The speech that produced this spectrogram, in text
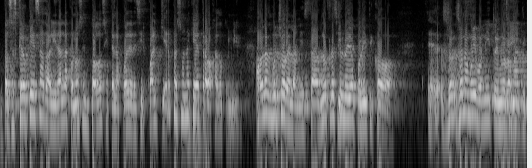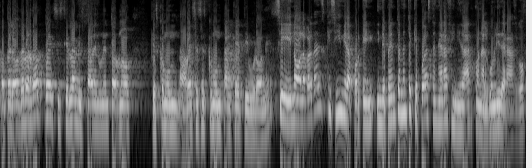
Entonces creo que esa dualidad la conocen todos y te la puede decir cualquier persona que haya trabajado conmigo. Hablas mucho de la amistad. ¿No crees que el medio político eh, suena muy bonito y muy romántico, pero de verdad puede existir la amistad en un entorno que es como un, a veces es como un tanque de tiburones? Sí, no, la verdad es que sí, mira, porque independientemente que puedas tener afinidad con algún liderazgo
